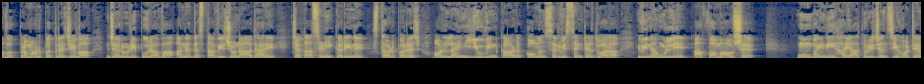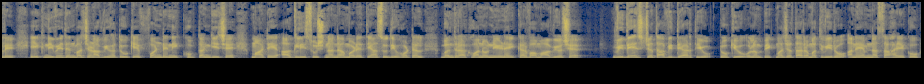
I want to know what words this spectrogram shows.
આવક પ્રમાણપત્ર જેવા જરૂરી પુરાવા અને દસ્તાવેજોના આધારે ચકાસણી કરીને સ્થળ પર જ ઓનલાઈન યુવિન કાર્ડ કોમન સર્વિસ સેન્ટર દ્વારા વિનામૂલ્યે આપવામાં આવશે. મુંબઈની હયાત રિજન્સી હોટેલે એક નિવેદનમાં જણાવ્યું હતું કે ફંડની ખૂબ તંગી છે, માટે આગલી સૂચના ન મળે ત્યાં સુધી હોટેલ બંધ રાખવાનો નિર્ણય કરવામાં આવ્યો છે. વિદેશ જતા વિદ્યાર્થીઓ, ટોક્યો ઓલિમ્પિકમાં જતા રમતવીરો અને એમના સહાયકો,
